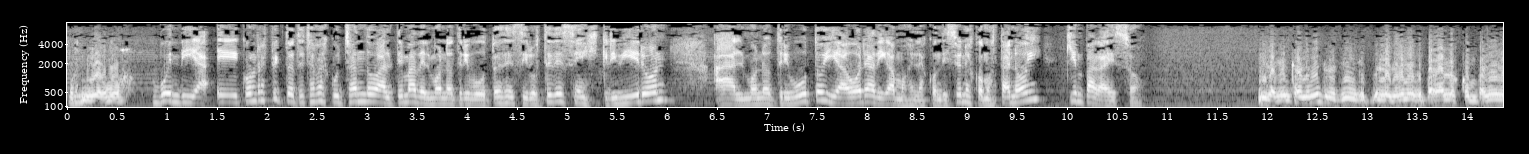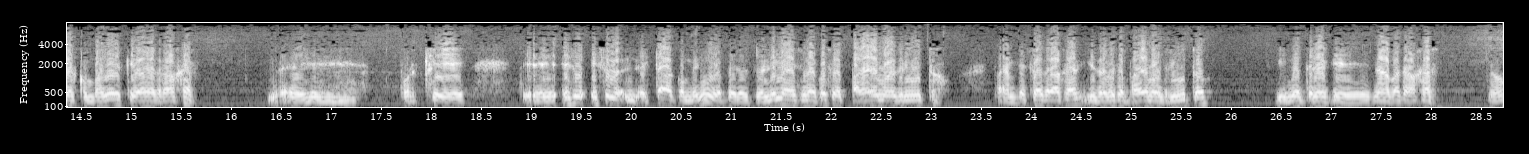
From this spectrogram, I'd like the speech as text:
Buen día, ¿cómo va? Buen día. Eh, con respecto, te estaba escuchando al tema del monotributo, es decir, ustedes se inscribieron al monotributo y ahora, digamos, en las condiciones como están hoy, ¿quién paga eso? Y lamentablemente lo, tienen que, lo tenemos que pagar los compañeros y las compañeras que van a trabajar. Eh, porque eh, eso, eso estaba convenido, pero el problema es una cosa es pagar el monotributo para empezar a trabajar y otra cosa pagar el monotributo y no tener que nada para trabajar, ¿no?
